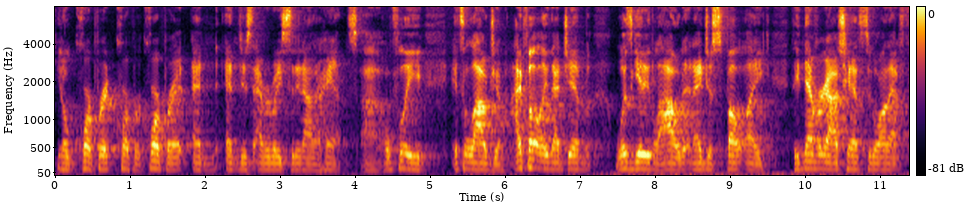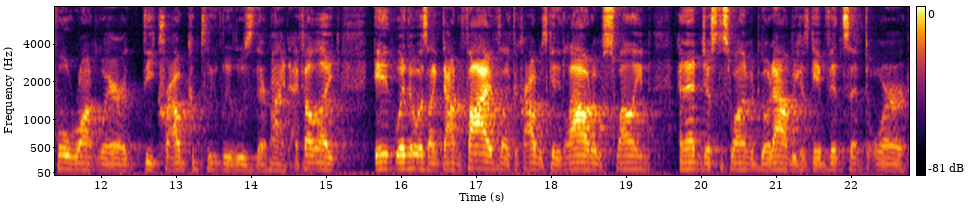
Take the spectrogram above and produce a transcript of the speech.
you know corporate corporate corporate and and just everybody sitting on their hands. Uh, hopefully it's a loud gym. I felt like that gym was getting loud and i just felt like they never got a chance to go on that full run where the crowd completely loses their mind. I felt like it when it was like down to five like the crowd was getting loud it was swelling and then just the swelling would go down because Gabe Vincent or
